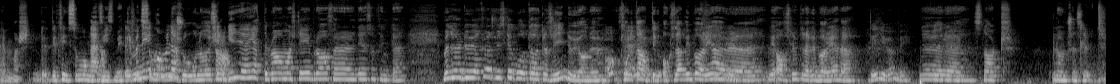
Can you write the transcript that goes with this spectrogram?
eh, en maskin. Det, det finns så många. Det finns mycket, men det är en många. kombination och kirurgi är jättebra Mars. Det är bra för det som funkar. Men hörru du, jag tror att vi ska gå och ta ett glas vin du och jag nu. Okej. Få lite anti också. Vi börjar, Mm. vi avslutar där vi började. Det gör vi. Nu är gör vi. det snart lunchen slut.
